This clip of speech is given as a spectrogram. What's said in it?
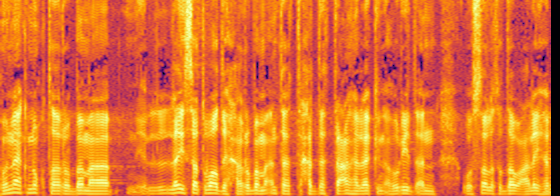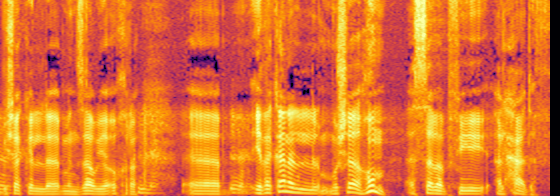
هناك نقطة ربما ليست واضحة، ربما أنت تحدثت عنها لكن أريد أن أسلط الضوء عليها نعم. بشكل من زاوية أخرى. نعم. آه نعم. إذا كان المشاة هم السبب في الحادث،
